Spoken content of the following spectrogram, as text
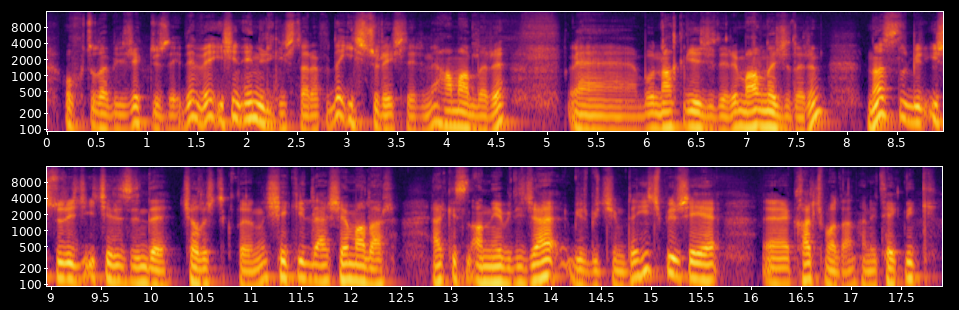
okutulabilecek düzeyde ve işin en ilginç tarafı da iş süreçlerini, hamalları, e, bu nakliyecileri, mavnacıların nasıl bir iş süreci içerisinde çalıştıklarını, şekiller, şemalar, herkesin anlayabileceği bir biçimde hiçbir şeye e, kaçmadan hani teknik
